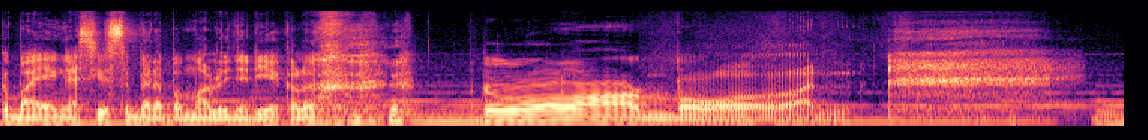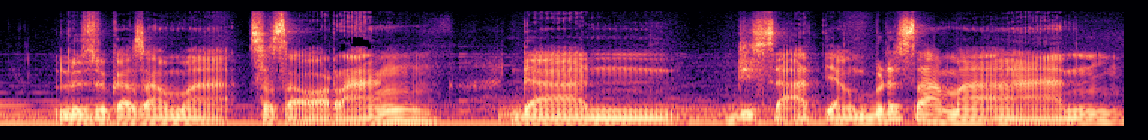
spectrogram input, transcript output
kebayang gak sih seberapa malunya dia kalau ampun. Lu suka sama seseorang dan di saat yang bersamaan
